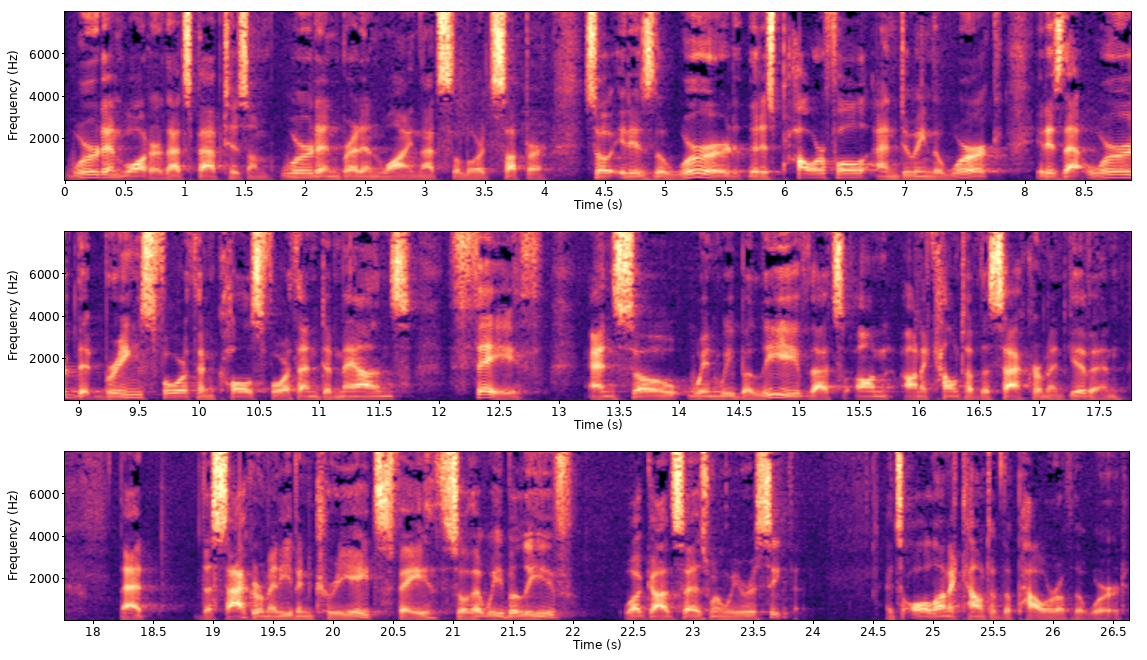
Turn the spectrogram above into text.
Word and water, that's baptism. Word and bread and wine, that's the Lord's Supper. So it is the word that is powerful and doing the work. It is that word that brings forth and calls forth and demands faith. And so when we believe, that's on, on account of the sacrament given, that the sacrament even creates faith so that we believe what God says when we receive it. It's all on account of the power of the word.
